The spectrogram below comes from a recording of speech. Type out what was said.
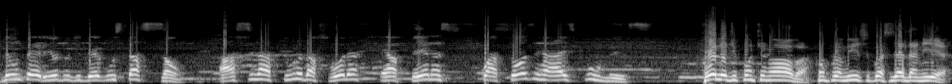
de um período de degustação. A assinatura da folha é apenas R$ 14,00 por mês. Folha de Ponte Nova, compromisso com a cidadania.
